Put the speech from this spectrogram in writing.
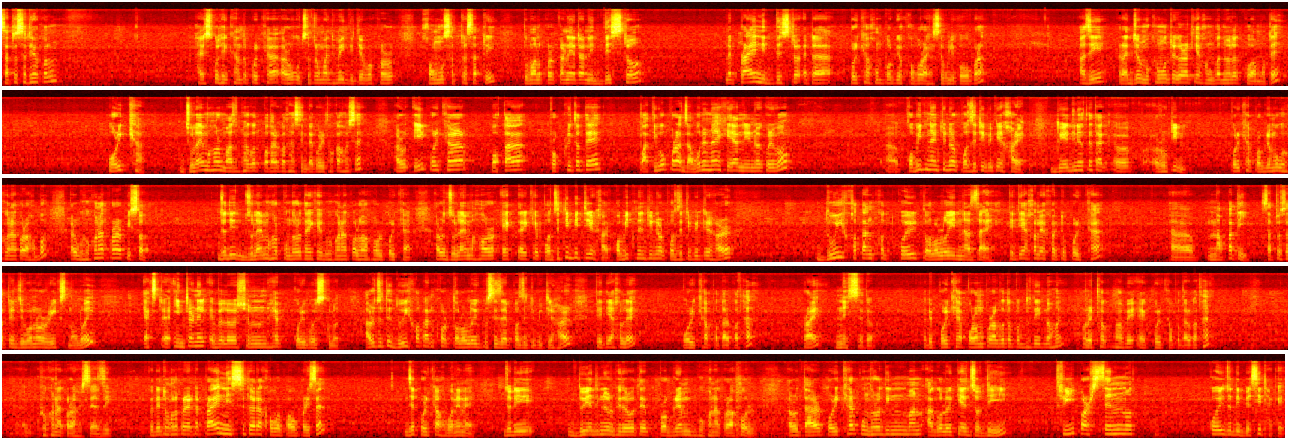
ছাত্ৰ ছাত্ৰীসকল হাইস্কুল শিক্ষান্ত পৰীক্ষা আৰু উচ্চতৰ মাধ্যমিক দ্বিতীয় বৰ্ষৰ সমূহ ছাত্ৰ ছাত্ৰী তোমালোকৰ কাৰণে এটা নিৰ্দিষ্ট মানে প্ৰায় নিৰ্দিষ্ট এটা পৰীক্ষা সম্পৰ্কীয় খবৰ আহিছে বুলি ক'ব পাৰা। আজি ৰাজ্যৰ মুখ্যমন্ত্ৰীগৰাকীয়ে সংবাদমেলত কোৱা মতে পৰীক্ষা জুলাই মাহৰ মাজভাগত পতাৰ কথা চিন্তা কৰি থকা হৈছে আৰু এই পৰীক্ষাৰ পতা প্ৰকৃততে পাতিব পৰা যাবনে নাই সেয়া নিৰ্ণয় কৰিব ক'ভিড নাইণ্টিনৰ পজিটিভিটিৰ হাৰে দুই এদিনতে তাক ৰুটিন পৰীক্ষা প্ৰগ্ৰেমো ঘোষণা কৰা হ'ব। আৰু ঘোষণা কৰাৰ পিছত যদি জুলাই মাহৰ পোন্ধৰ তাৰিখে ঘোষণা কৰা হ'ল পৰীক্ষা আৰু জুলাই মাহৰ এক তাৰিখে পজিটিভিটিৰ হাৰ ক'ভিড নাইণ্টিনৰ পজিটিভিটিৰ হাৰ দুই শতাংশতকৈ তললৈ নাযায় তেতিয়াহ'লে হয়তো পৰীক্ষা নাপাতি ছাত্ৰ ছাত্ৰীৰ জীৱনৰ ৰিস্ক নলৈ এক্সট্ৰা ইণ্টাৰনেল এভেলুৱেশ্যনহে কৰিব স্কুলত। আৰু যদি দুই শতাংশৰ তললৈ গুচি যায় পজিটিভিটিৰ হাৰ তেতিয়াহ'লে পৰীক্ষা পতাৰ কথা প্ৰায় নিশ্চিত। গতিকে পৰীক্ষা পৰম্পৰাগত পদ্ধতিত নহয় পৃথকভাৱে এক পৰীক্ষা পতাৰ কথা ঘোষণা কৰা হৈছে আজি। গতিকে তোমালোকৰ এটা প্ৰায় নিশ্চিত এটা খবৰ পাব পাৰিছা যে পৰীক্ষা হ'বনে নাই। যদি দুই এদিনৰ ভিতৰতে প্ৰগ্ৰেম ঘোষণা কৰা হ'ল আৰু তাৰ পৰীক্ষাৰ পোন্ধৰ দিনমান আগলৈকে যদি থ্ৰী পাৰ্চেণ্টতকৈ যদি বেছি থাকে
